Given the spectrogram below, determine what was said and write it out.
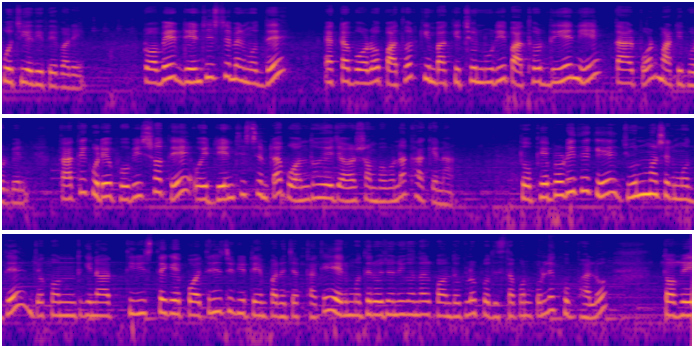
পচিয়ে দিতে পারে। টবের ড্রেন সিস্টেমের মধ্যে একটা বড় পাথর কিংবা কিছু নুড়ি পাথর দিয়ে নিয়ে তারপর মাটি ভরবেন। তাতে করে ভবিষ্যতে ওই ড্রেন সিস্টেমটা বন্ধ হয়ে যাওয়ার সম্ভাবনা থাকে না। তো ফেব্রুয়ারি থেকে জুন মাসের মধ্যে যখন কিনা তিরিশ থেকে পঁয়ত্রিশ ডিগ্রি টেম্পারেচার থাকে, এর মধ্যে রজনীগন্ধার কন্দগুলো প্রতিস্থাপন করলে খুব ভালো। তবে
